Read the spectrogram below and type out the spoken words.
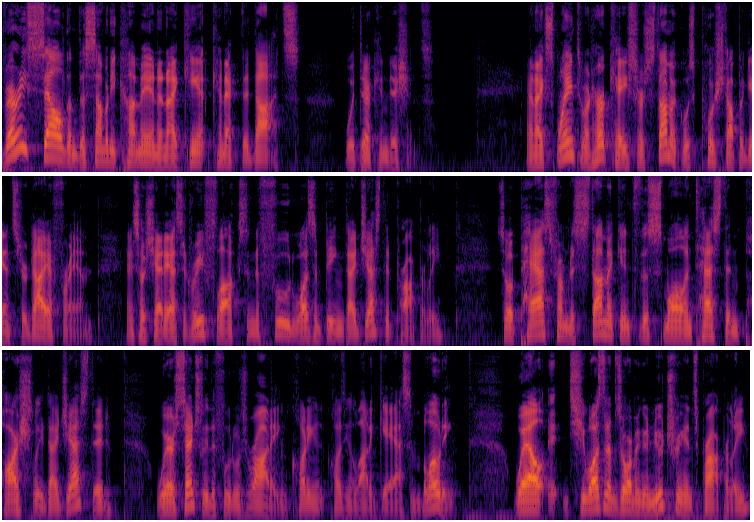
Very seldom does somebody come in and I can't connect the dots with their conditions. And I explained to her in her case, her stomach was pushed up against her diaphragm. And so she had acid reflux, and the food wasn't being digested properly. So it passed from the stomach into the small intestine, partially digested, where essentially the food was rotting, causing, causing a lot of gas and bloating. Well, it, she wasn't absorbing her nutrients properly,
